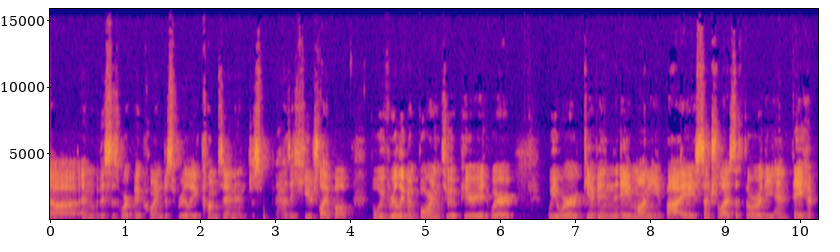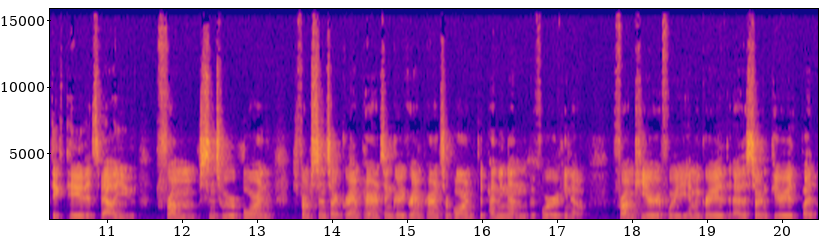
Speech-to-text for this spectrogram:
uh, and this is where Bitcoin just really comes in and just has a huge light bulb. But we've really been born into a period where we were given a money by a centralized authority, and they have dictated its value from since we were born, from since our grandparents and great grandparents were born, depending on if we're you know from here, if we immigrated at a certain period, but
